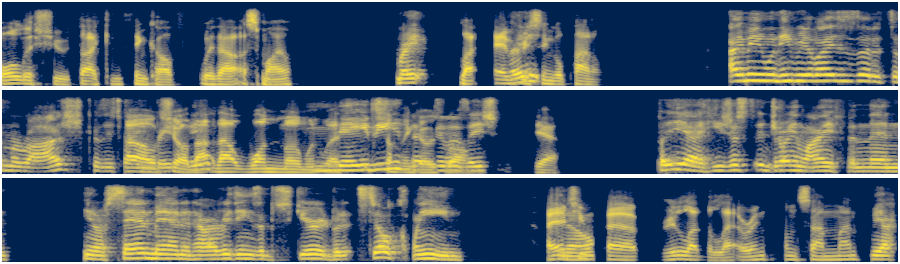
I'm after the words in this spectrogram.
all issue that I can think of without a smile. right? Like every Right. single panel. I mean, when he realizes that it's a mirage because he's Oh, sure, that, that one moment where maybe something goes wrong. realization. Yeah. But yeah, he's just enjoying life, and then, you know, Sandman and how everything's obscured, but it's still clean. I actually uh, really like the lettering on Sandman. Yeah.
